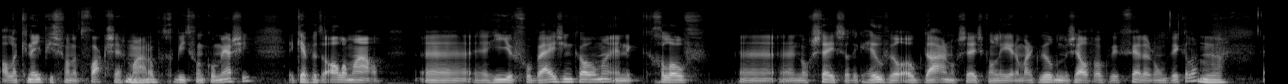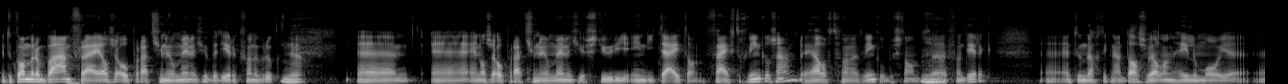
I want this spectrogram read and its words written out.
alle kneepjes van het vak, zeg maar, Mhm. op het gebied van commercie. Ik heb het allemaal eh, hier voorbij zien komen en ik geloof eh, eh, nog steeds dat ik heel veel ook daar nog steeds kan leren, maar ik wilde mezelf ook weer verder ontwikkelen. ja, En toen kwam er een baan vrij als operationeel manager bij Dirk van den Broek. ja. Ehm, eh, en als operationeel manager stuurde je in die tijd dan 50 winkels aan, de helft van het winkelbestand Ja. eh, van Dirk. Eh, en toen dacht ik, nou, dat is wel een hele mooie eh,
